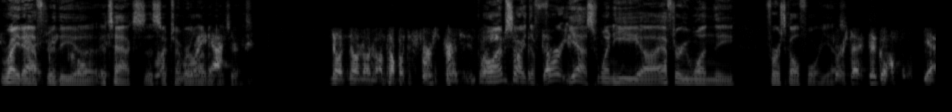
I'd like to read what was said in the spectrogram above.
Right and after the uh, attacks, the right, September 11th right attacks. No, no, no, no. I'm talking about the first President Bush. Oh, I'm sorry. The, the first, yes, when he uh, after he won the First Gulf War, yes. First, uh, the Gulf War, yeah.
